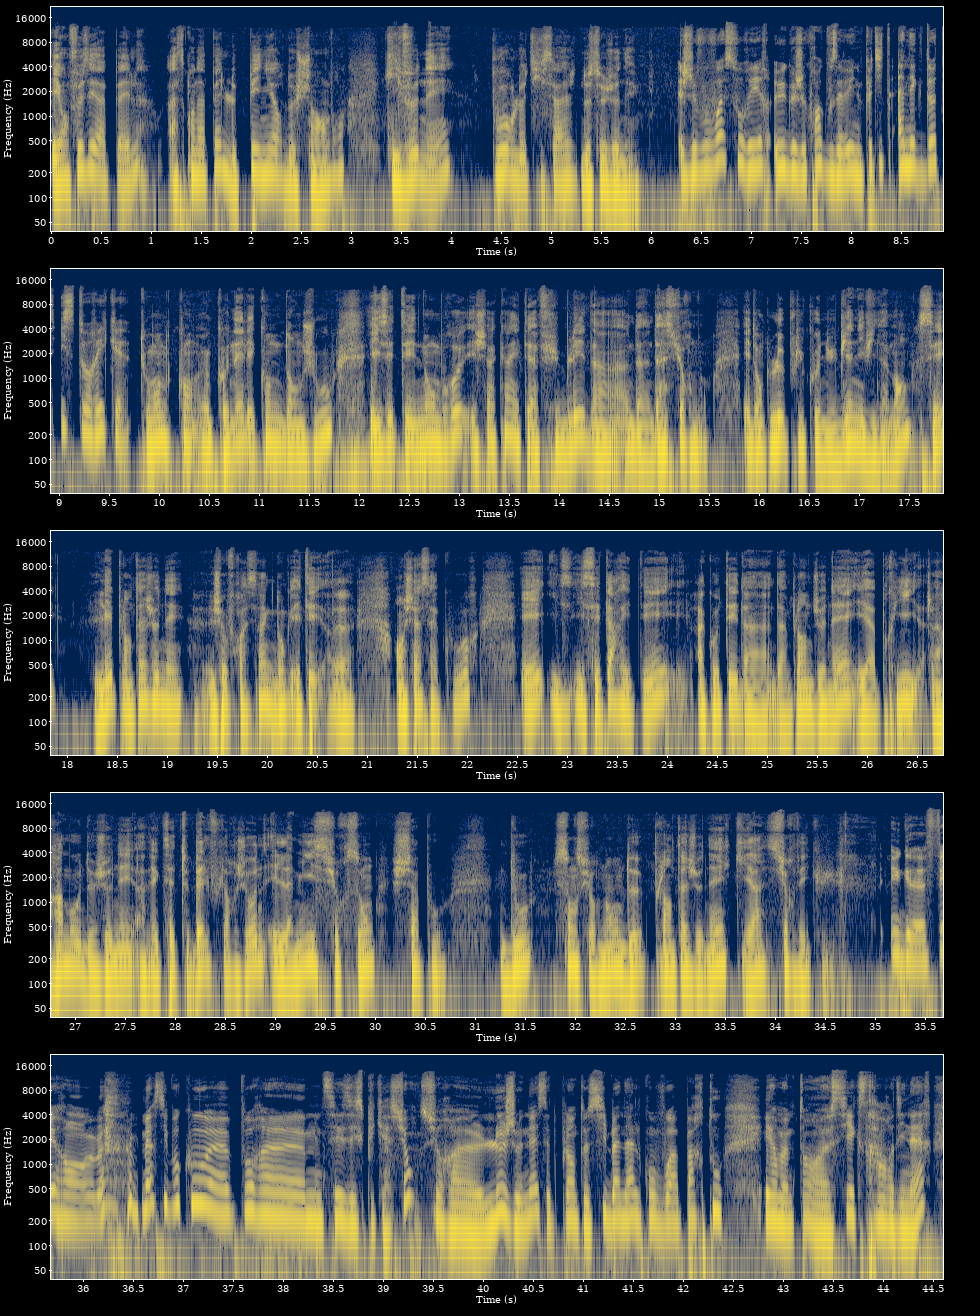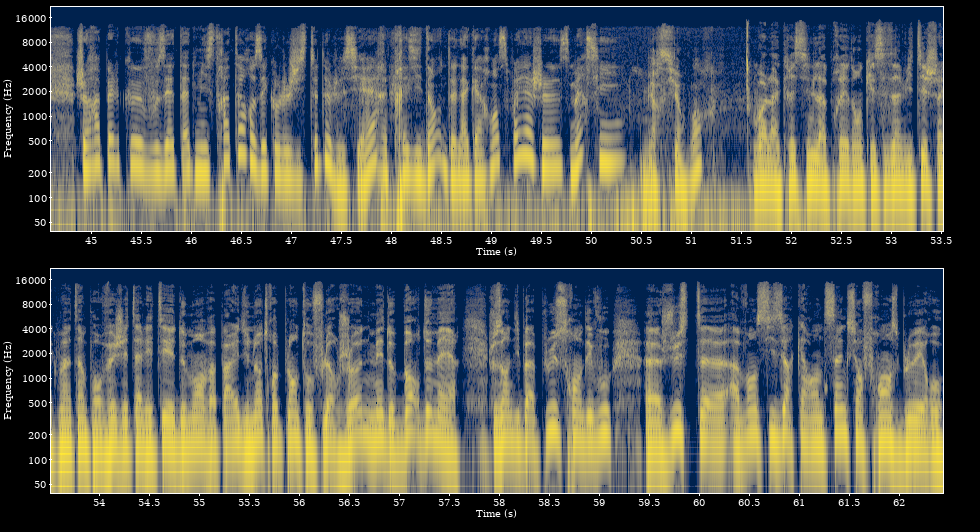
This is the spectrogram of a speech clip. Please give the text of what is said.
Et on faisait appel à ce qu'on appelle le peigneur de chanvre qui venait pour le tissage de ce genêt. Je vous vois sourire, Hugues. Je crois que vous avez une petite anecdote historique. Tout le monde euh, connaît les contes d'Anjou ils étaient nombreux et chacun était affublé d'un surnom. Et donc le plus connu, bien évidemment, c'est les Plantagenets. Geoffroy V donc était euh, en chasse à court et il, s'est arrêté à côté d'un plant de genêt et a pris un rameau de genêt avec cette belle fleur jaune et l'a mis sur son chapeau. D'où son surnom de Plantagenet qui a survécu. Hugues Ferrand. Merci beaucoup euh, pour euh, ces explications sur euh, le genêt, cette plante si banale qu'on voit partout et en même temps si extraordinaire. Je rappelle que vous êtes administrateur aux écologistes de Lezière et président de la Garance Voyageuse. Merci. Merci, au revoir. Voilà, Christine Lapré donc et ses invités chaque matin pour Végétal été. Et demain, on va parler d'une autre plante aux fleurs jaunes, mais de bord de mer. Je vous en dis pas plus. Rendez-vous juste avant 6h45 sur France Bleu Héros.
